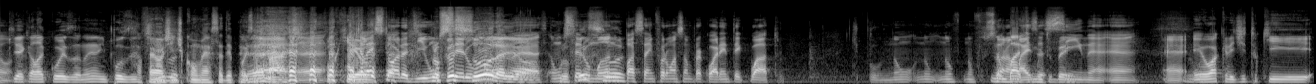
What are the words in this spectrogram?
Porque é aquela coisa, né? Impositiva. Rafael, a gente conversa depois é. da é. Porque Aquela eu... história de um ser humano, aí, é, um ser humano passar informação para 44. Tipo, não, não, não, não funciona não mais assim, bem. né? É. eu acredito que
